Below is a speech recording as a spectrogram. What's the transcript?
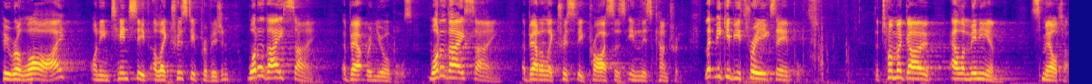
who rely on intensive electricity provision, what are they saying about renewables? What are they saying about electricity prices in this country? Let me give you three examples. The Tomago aluminium smelter.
